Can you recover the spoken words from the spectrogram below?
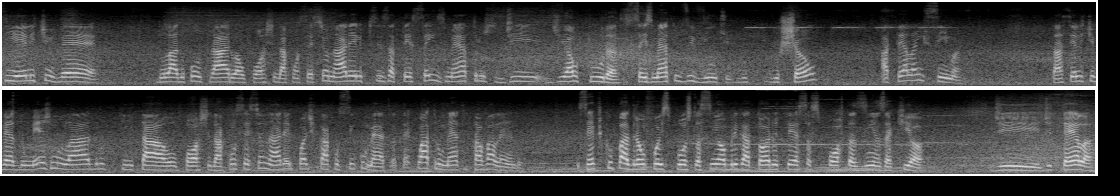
se ele tiver do lado contrário ao poste da concessionária, ele precisa ter 6 metros de, de altura, 6 metros e 20 do, do chão até lá em cima. Tá? Se ele tiver do mesmo lado que está o poste da concessionária, ele pode ficar com 5 metros, até 4 metros está valendo. E sempre que o padrão for exposto assim, é obrigatório ter essas portazinhas aqui, ó, de, de tela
